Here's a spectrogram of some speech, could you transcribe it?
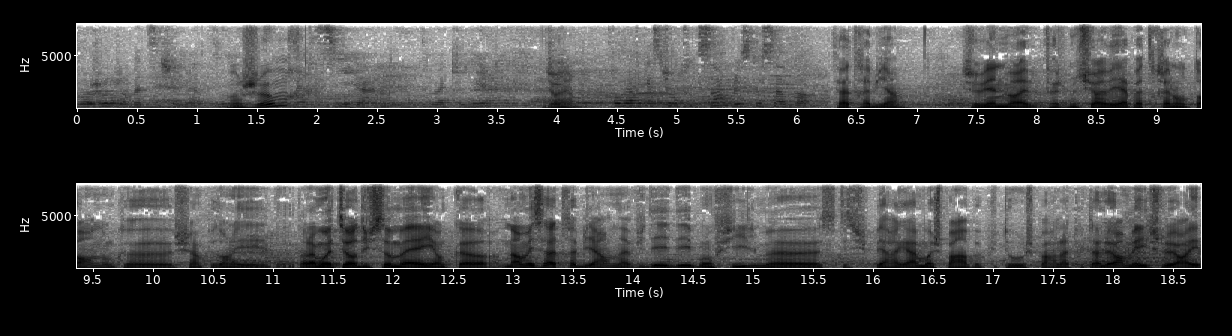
Bonjour Jean-Baptiste Chelmerdine. Bonjour. Merci euh, de m'accueillir. De rien. Première question toute simple, est-ce que ça va? Ça va très bien. Je viens de me réve- enfin, je me suis réveillé il y a pas très longtemps, donc euh, je suis un peu dans les dans la moiteur du sommeil encore. Non mais ça va très bien. On a vu des, des bons films, euh, c'était super agréable. Moi je pars un peu plus tôt, je pars là tout à l'heure, mais je leur ai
